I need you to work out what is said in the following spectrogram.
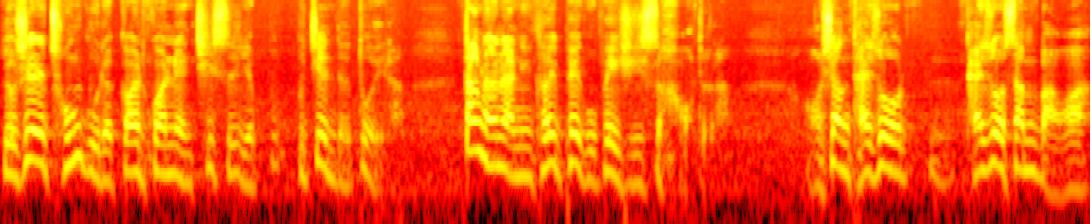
有些人存股的观观念其实也不不见得对了。当然了，你可以配股配息是好的了，哦像台硕台硕三宝啊。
